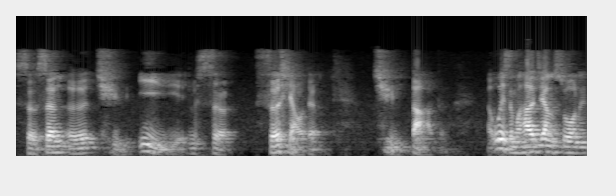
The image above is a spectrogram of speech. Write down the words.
舍生而取义也，舍舍小的，取大的。那为什么他要这样说呢？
